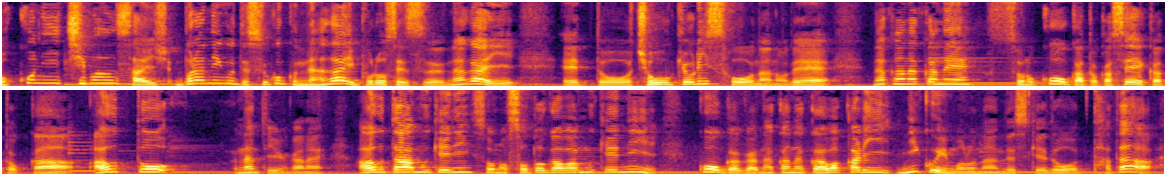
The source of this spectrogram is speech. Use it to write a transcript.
どこに一番最初ブランディングってすごく長いプロセス長い、えっと、長距離走なのでなかなかねその効果とか成果とかアウト何て言うかなアウター向けにその外側向けに効果がなかなか分かりにくいものなんですけどただ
